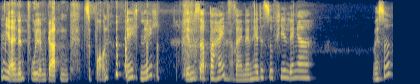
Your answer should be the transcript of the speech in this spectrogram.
mir einen Pool im Garten zu bauen. Echt nicht? Der müsste auch beheizt Ja. sein, dann hättest du viel länger, weißt du,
